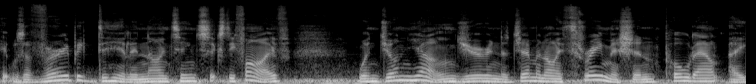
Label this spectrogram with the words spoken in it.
it was a very big deal in 1965 when John Young, during the Gemini 3 mission, pulled out a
